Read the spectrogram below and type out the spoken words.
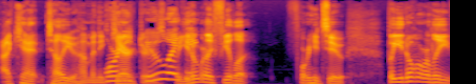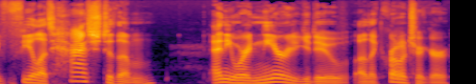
I can't tell you how many 42, characters, I but you don't really feel it 42, but you don't really feel attached to them anywhere near you do uh, like Chrono Trigger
